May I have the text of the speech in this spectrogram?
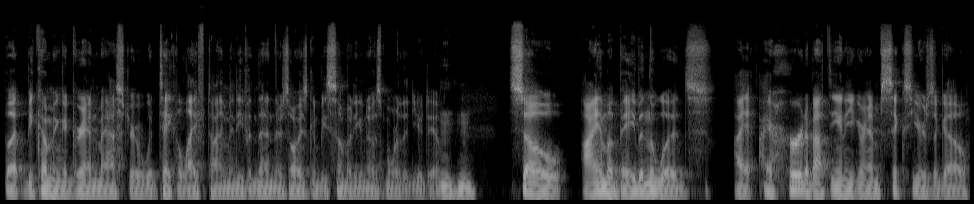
But becoming a grandmaster would take a lifetime, and even then, there's always going to be somebody who knows more than you do. Mm-hmm. So I am a babe in the woods. I, I heard about the Enneagram six years ago.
